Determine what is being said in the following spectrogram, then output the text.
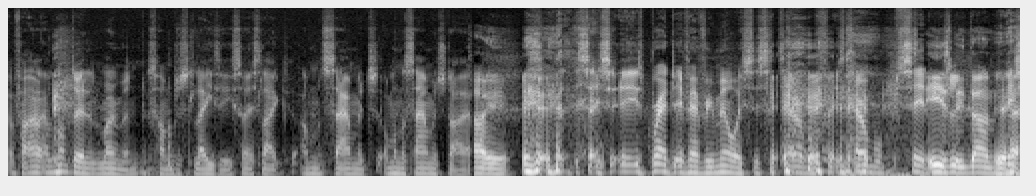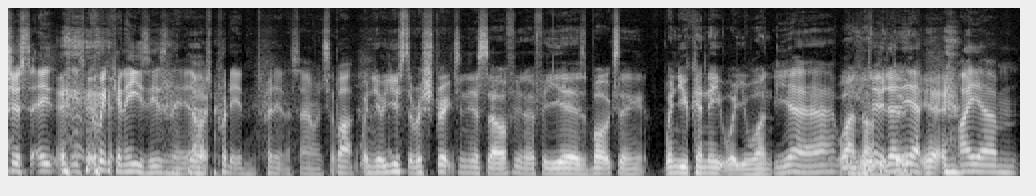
if I, I'm not doing it at the moment because I'm just lazy. So it's like I'm a sandwich. I'm on a sandwich diet. Oh, yeah. It's, it's, it's bread with every meal. It's, it's a terrible, it's a terrible sin. easily done. Yeah. It's just it, it's quick and easy, isn't it? Yeah. I just put it in, put it in a sandwich. So But when you're used to restricting yourself, you know, for years boxing, when you can eat what you want, yeah, Why you not? do, You don't do. you? Yeah. Yeah. I um,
